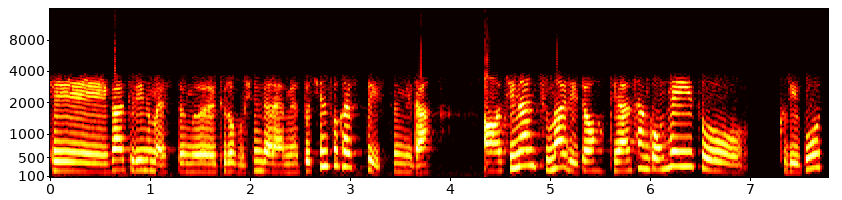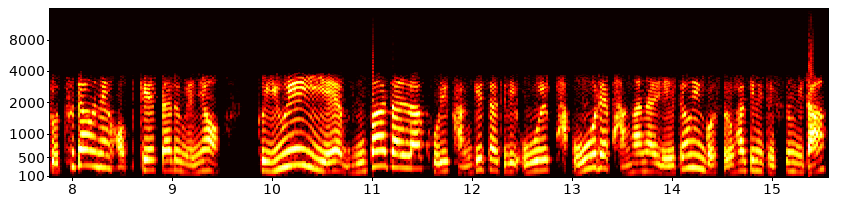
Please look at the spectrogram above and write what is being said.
제가 드리는 말씀을 들어보신다면 또 친숙할 수도 있습니다. 어, 지난 주말이죠. 대한상공회의소, 그리고 또 투자은행 업계에 따르면요. 그 UAE의 무바달라 고위 관계자들이 5월, 5월에 방한할 예정인 것으로 확인이 됐습니다.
